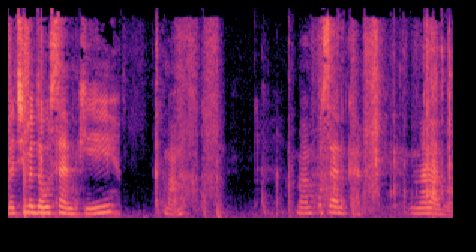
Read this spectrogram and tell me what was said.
Lecimy do ósemki. Mam. Mam ósemkę. Znalazłam.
